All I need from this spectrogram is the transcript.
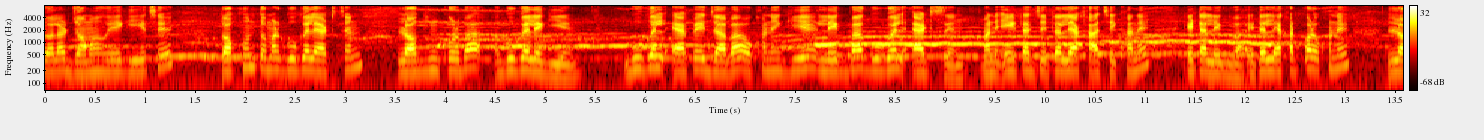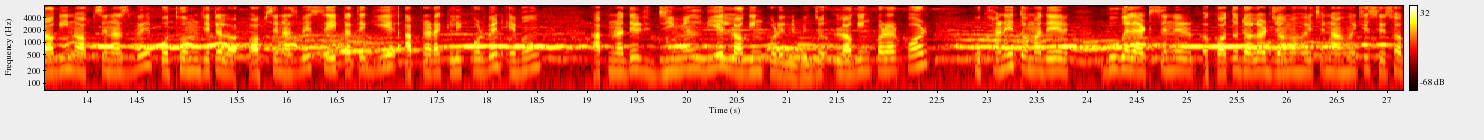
ডলার জমা হয়ে গিয়েছে, তখন তোমার গুগল অ্যাডসেন লগ ইন করবা গুগলে গিয়ে। গুগল অ্যাপে যাবা, ওখানে গিয়ে লিখবা গুগল অ্যাডসেন মানে এটা যেটা লেখা আছে এখানে, এটা লিখবা। এটা লেখার পর ওখানে লগ ইন অপশান আসবে। প্রথম যেটা অপশান আসবে, সেইটাতে গিয়ে আপনারা ক্লিক করবেন এবং আপনাদের জিমেল দিয়ে লগ ইন করে নেবে লগ ইন করার পর ওখানে তোমাদের গুগল অ্যাডসেনের কত ডলার জমা হয়েছে, না হয়েছে সেসব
